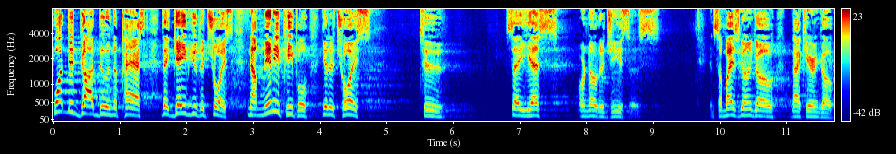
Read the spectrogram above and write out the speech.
What did God do in the past that gave you the choice? Now many people get a choice to say yes or no to Jesus. And somebody's going to go back here and go,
